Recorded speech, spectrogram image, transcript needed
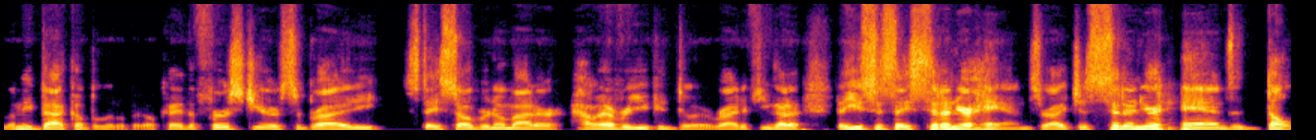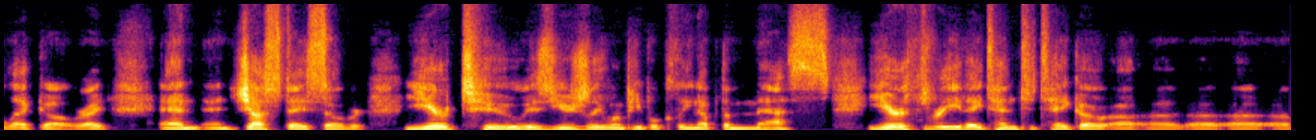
let me back up a little bit okay? The first year of sobriety stay sober no matter however you can do it right? If you gotta they used to say sit on your hands right? Just sit on your hands and don't let go right? And and just stay sober. Year two is usually when people clean up the mess. Year three they tend to take a, a, a, a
